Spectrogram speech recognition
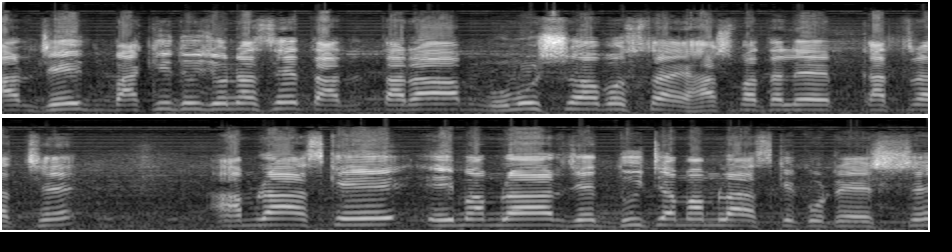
আর যেই বাকি দুজন আছে তারা মুমূর্ষ অবস্থায় হাসপাতালে কাতরাচ্ছে। আমরা আজকে এই মামলার যে দুইটা মামলা আজকে কোর্টে এসছে,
